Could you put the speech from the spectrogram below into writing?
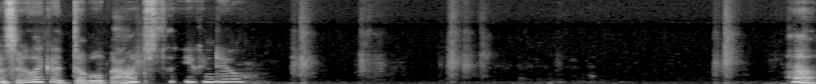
Is there like a double bounce that you can do? Huh.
